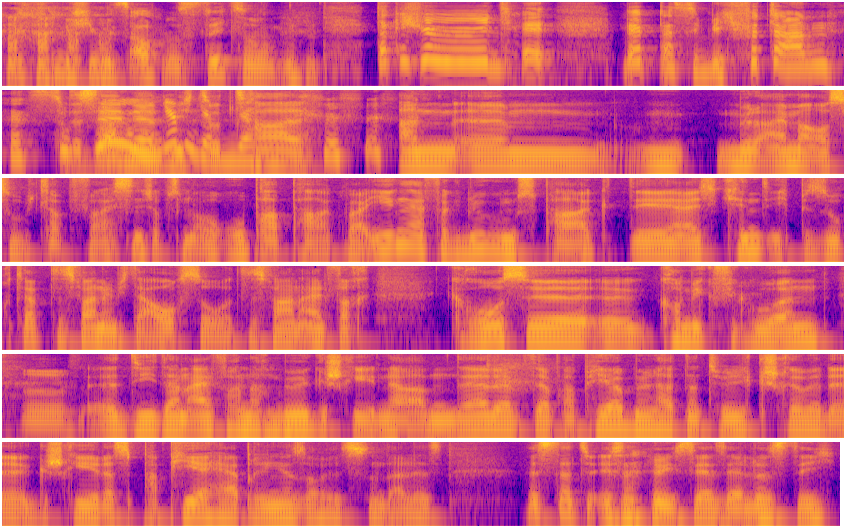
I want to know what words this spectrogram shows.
Das finde ich übrigens auch lustig. So, Dankeschön, nett, dass Sie mich füttern. Super. Das erinnert mich total an ähm, Mülleimer aus, so, ich glaube, ich weiß nicht, ob es ein Europapark war, irgendein Vergnügungspark, den als Kind ich besucht habe. Das war nämlich da auch so. Das waren einfach große äh, Comicfiguren, mhm. die dann einfach nach Müll geschrien haben. Ja, der, der, Papiermüll hat natürlich geschrien, äh, geschrien, dass Papier herbringen sollst und alles. Das ist natürlich, natürlich sehr, sehr lustig.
